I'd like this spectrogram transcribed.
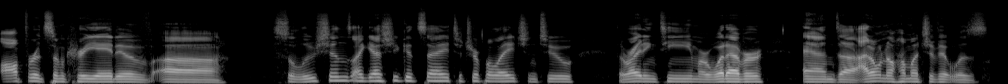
offered some creative uh solutions i guess you could say to triple h and to the writing team or whatever and uh, i don't know how much of it was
